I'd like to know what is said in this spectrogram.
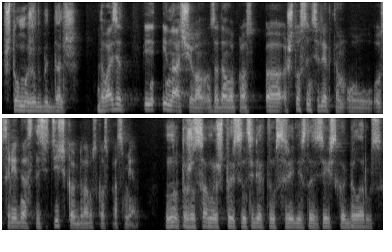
Что может быть дальше? Давайте и- иначе вам задам вопрос. Э, Что с интеллектом у у среднестатистического белорусского спортсмена? Ну, то же самое, что и с интеллектом среднестатистического белоруса.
